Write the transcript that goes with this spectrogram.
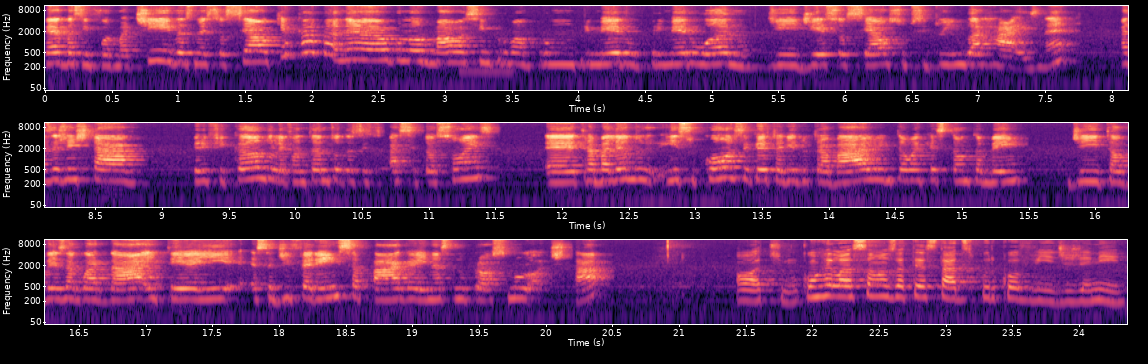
verbas informativas no e-social, que acaba, né, é algo normal, assim, para um primeiro, primeiro ano de, de e-social substituindo a RAIS, né? Mas a gente está verificando, levantando todas as situações, é, trabalhando isso com a Secretaria do Trabalho, então é questão também de talvez aguardar e ter aí essa diferença paga aí no próximo lote, tá? Ótimo. Com relação aos atestados por Covid, Geni?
